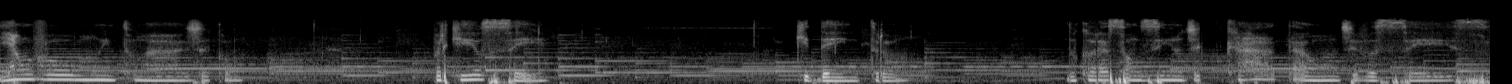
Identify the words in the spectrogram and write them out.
e é um voo muito mágico, porque eu sei que dentro do coraçãozinho de cada um de vocês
